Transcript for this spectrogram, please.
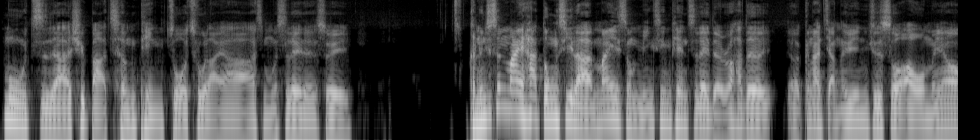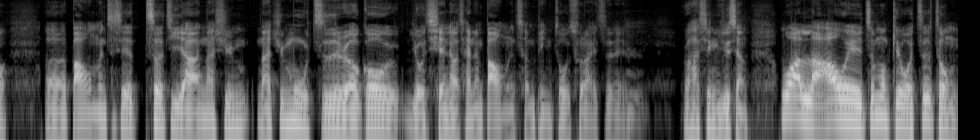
募资啊，去把成品做出来啊，什么之类的，所以可能就是卖他东西啦，卖什么明信片之类的。然后他的呃，跟他讲的原因就是说，哦，我们要呃，把我们这些设计啊拿去拿去募资，然后够有钱了才能把我们的成品做出来之类的。然后他心里就想：哇，老诶，这么给我这种，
